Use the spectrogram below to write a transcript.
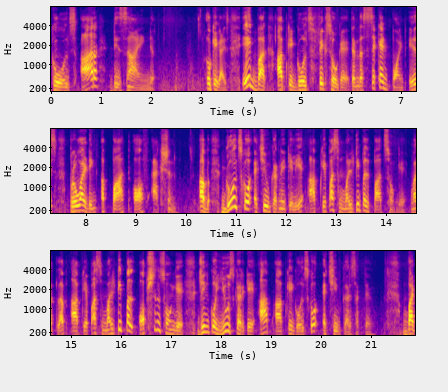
goals are designed. Okay okay guys एक बार आपके गोल्स फिक्स हो गए then the second point is providing a path of action अब गोल्स को अचीव करने के लिए आपके पास मल्टीपल पाथ्स होंगे मतलब आपके पास मल्टीपल ऑप्शंस होंगे जिनको यूज़ करके आप आपके गोल्स को अचीव कर सकते हो। बट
